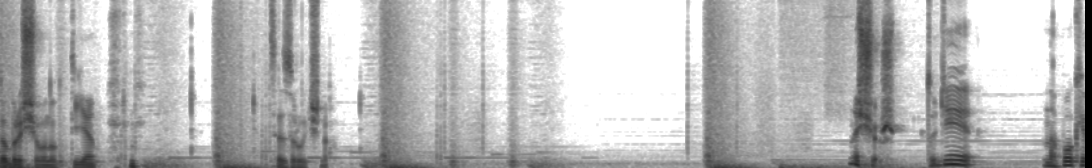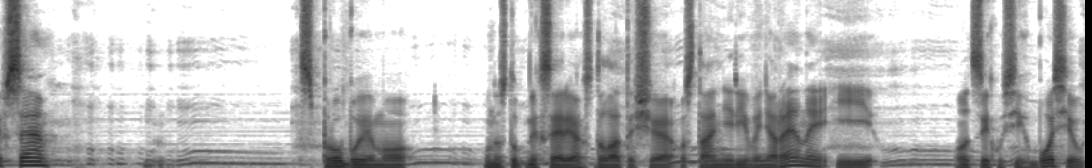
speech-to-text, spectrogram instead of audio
Добре, що воно тут є. Це зручно. Ну що ж, тоді напоки все. Спробуємо у наступних серіях здолати ще останній рівень арени і оцих усіх босів.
